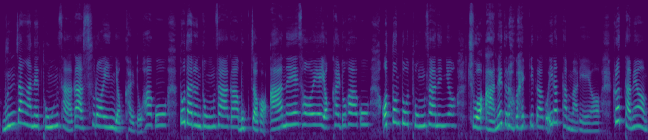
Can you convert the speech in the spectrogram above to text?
문장 안에 동사가 수러인 역할도 하고 또 다른 동사가 목적어 안에서의 역할도 하고 어떤 또 동사는요, 주어 안에 들어가 있기도 하고 이렇단 말이에요. 그렇다면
